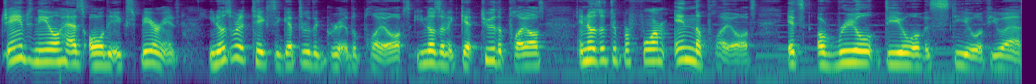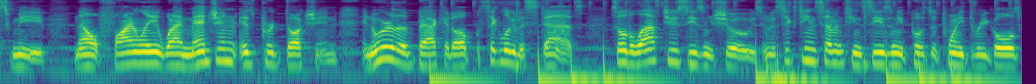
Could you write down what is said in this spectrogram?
James Neal has all the experience. He knows what it takes to get through the grit of the playoffs. He knows how to get to the playoffs and knows how to perform in the playoffs. It's a real deal of a steal, if you ask me. Now, finally, what I mentioned is production. In order to back it up, let's take a look at his stats. So, the last two seasons shows. In the 16 17 season, he posted 23 goals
